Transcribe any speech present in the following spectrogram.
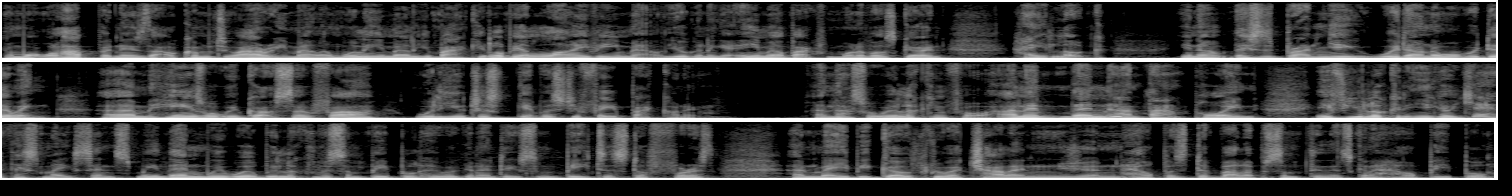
And what will happen is that will come to our email, and we'll email you back. It'll be a live email. You're going to get an email back from one of us going, "Hey, look." You know, this is brand new. We don't know what we're doing. Um, here's what we've got so far. Will you just give us your feedback on it? And that's what we're looking for. And then, then Mm-hmm. at that point, if you look at it, and you go, yeah, this makes sense to me. Then we will be looking for some people who are going to do some beta stuff for us and maybe go through a challenge and help us develop something that's going to help people.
